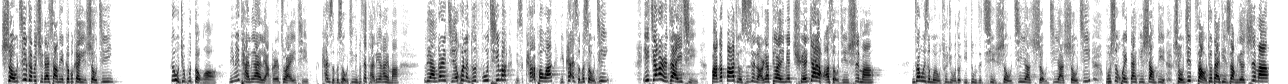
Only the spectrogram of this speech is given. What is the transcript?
手机可不可以取代上帝？可不可以？手机，可我就不懂哦。明明谈恋爱，两个人坐在一起，看什么手机？你不是在谈恋爱吗？两个人结婚了，你不是夫妻吗？你是 couple 啊？你看什么手机？一家人在一起，把个八九十岁老人家丢在里面，全家来划手机，是吗？你知道为什么我出去我都一肚子气？手机啊，手机啊，手机不是会代替上帝，手机早就代替上帝了，是吗？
